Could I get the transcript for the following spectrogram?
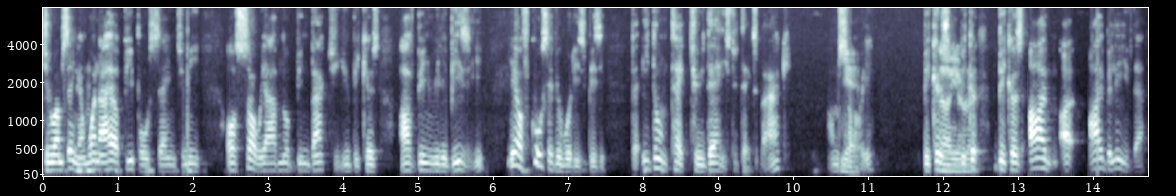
Do you know what I'm saying? And when I hear people saying to me, Oh, sorry, I have not been back to you because I've been really busy. Yeah, of course everybody's busy. But it don't take two days to text back. I'm Yeah. sorry because No, because right. because I, I I believe that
